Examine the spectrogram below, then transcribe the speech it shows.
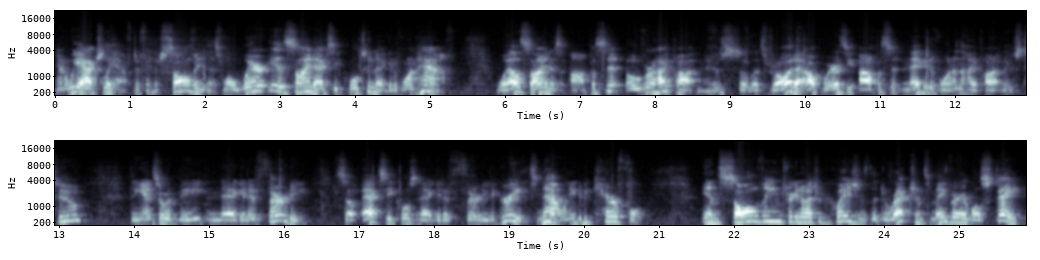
and we actually have to finish solving this. Well, where is sine x equal to negative 1 half? Well, sine is opposite over hypotenuse, so let's draw it out. Where is the opposite negative 1 and the hypotenuse 2? The answer would be negative 30. So x equals negative 30 degrees. Now, we need to be careful. In solving trigonometric equations, the directions may very well state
